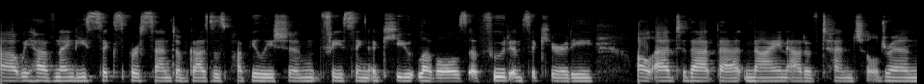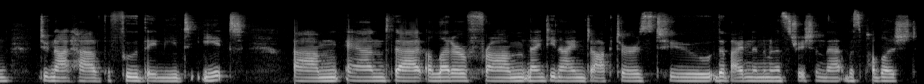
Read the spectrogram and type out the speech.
Uh, we have 96% of Gaza's population facing acute levels of food insecurity. I'll add to that that nine out of 10 children do not have the food they need to eat. Um, and that a letter from 99 doctors to the Biden administration that was published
